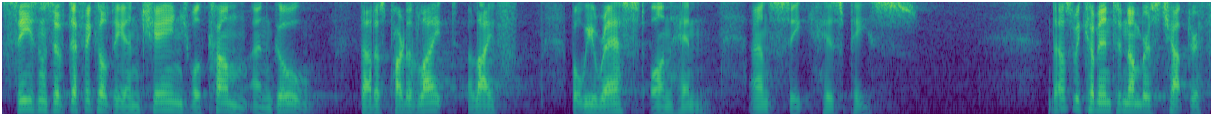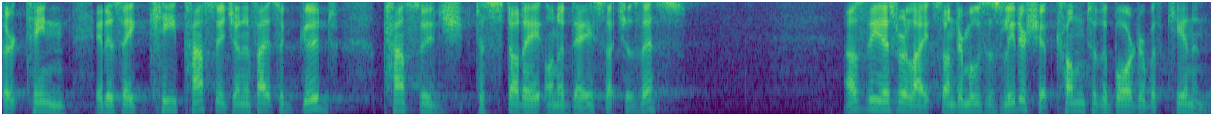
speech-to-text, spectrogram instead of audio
Seasons of difficulty and change will come and go. That is part of light, life. But we rest on Him and seek His peace. And as we come into Numbers chapter 13, it is a key passage, and in fact, it's a good passage to study on a day such as this. As the Israelites, under Moses' leadership, come to the border with Canaan,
